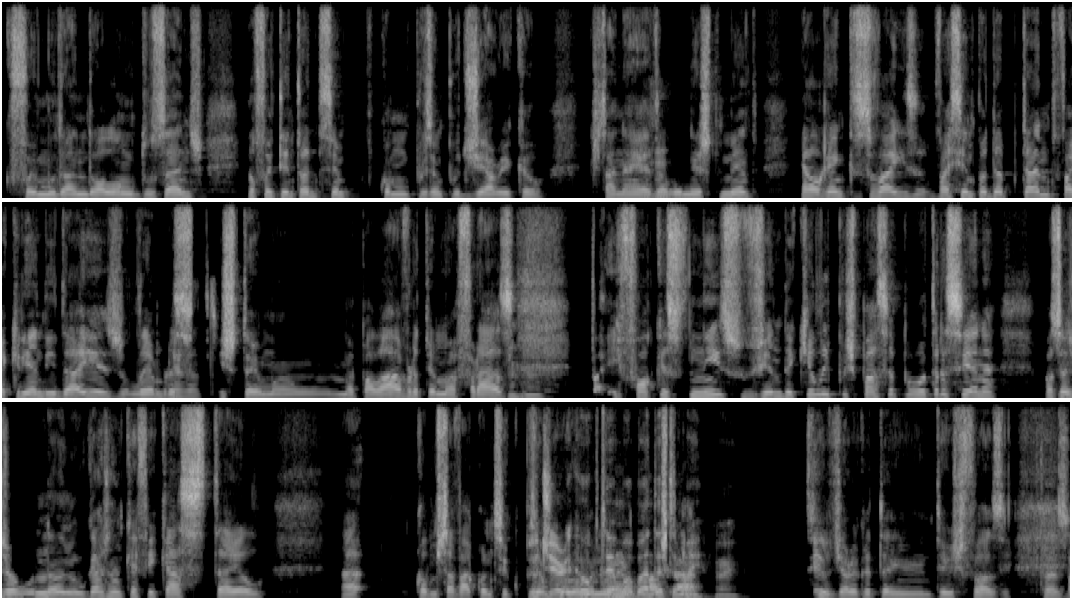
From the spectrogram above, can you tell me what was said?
que foi mudando ao longo dos anos, ele foi tentando sempre, como por exemplo o Jericho, que está na EW uhum. neste momento, é alguém que se vai, vai sempre adaptando, vai criando ideias, lembra-se que isto tem uma, uma palavra, tem uma frase, uhum. pá, e foca-se nisso, vendo aquilo e depois passa para outra cena. Ou seja, o, não, o gajo não quer ficar stale, ah, como estava a acontecer com o Jericho, que tem uma banda também, não é? Sim, o Jericho tem, tem os Fuzzy. Fuzzy,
